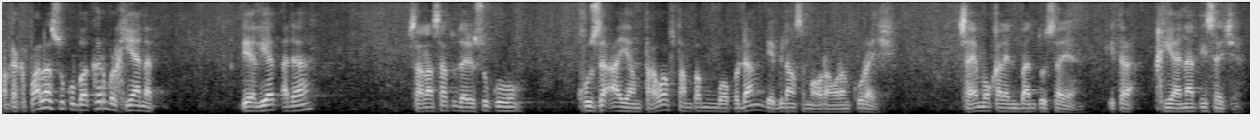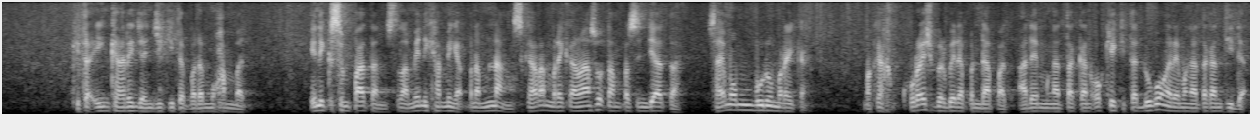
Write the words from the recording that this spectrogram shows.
Maka kepala suku Bakar berkhianat. Dia lihat ada salah satu dari suku Khuza'ah yang tawaf tanpa membawa pedang, dia bilang sama orang-orang Quraisy, saya mau kalian bantu saya, kita khianati saja. Kita ingkari janji kita pada Muhammad. Ini kesempatan. Selama ini kami nggak pernah menang. Sekarang mereka masuk tanpa senjata. Saya mau membunuh mereka. Maka Quraisy berbeda pendapat. Ada yang mengatakan oke okay, kita dukung, ada yang mengatakan tidak.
